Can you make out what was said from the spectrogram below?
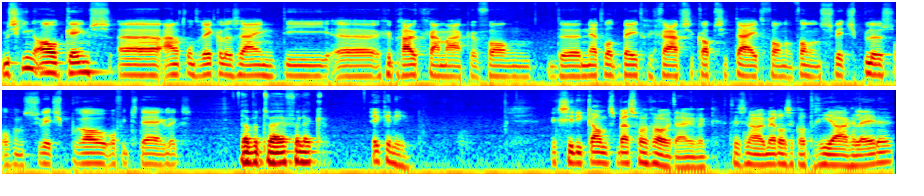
misschien al games eh, aan het ontwikkelen zijn die eh, gebruik gaan maken van de net wat betere grafische capaciteit van, van een Switch Plus of een Switch Pro of iets dergelijks. Dat betwijfel ik. Ik niet. Ik zie die kans best wel groot eigenlijk. Het is nou inmiddels ook al drie jaar geleden.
